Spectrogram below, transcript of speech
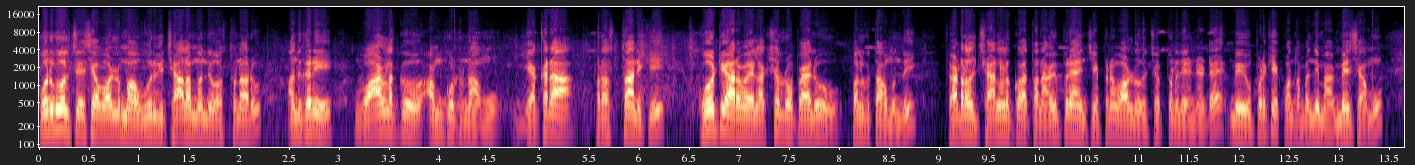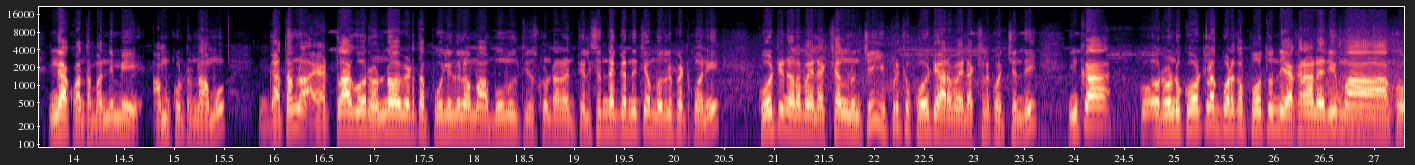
కొనుగోలు చేసేవాళ్ళు మా ఊరికి చాలామంది వస్తున్నారు. అందుకని వాళ్ళకు అమ్ముకుంటున్నాము. ఎకరా ప్రస్తుతానికి కోటి అరవై లక్షల రూపాయలు పలుకుతాముంది ఫెడరల్ ఛానల్కు తన అభిప్రాయం చెప్పిన వాళ్ళు చెప్తున్నది ఏంటంటే మేము ఇప్పటికే కొంతమంది మేము అమ్మేశాము. ఇంకా కొంతమంది మీ అమ్ముకుంటున్నాము. గతంలో ఎట్లాగో రెండో విడత పూలింగ్లో మా భూములు తీసుకుంటారని తెలిసిన దగ్గర నుంచే మొదలు పెట్టుకొని కోటి నలభై లక్షల నుంచి ఇప్పటికి కోటి అరవై లక్షలకు వచ్చింది. ఇంకా రెండు కోట్లకు కూడా ఎకరా అనేది మాకు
